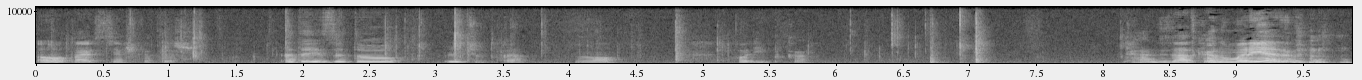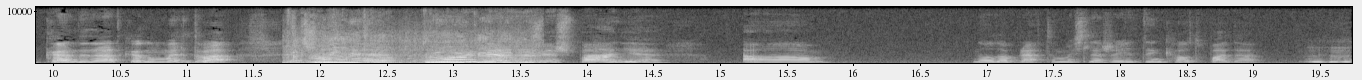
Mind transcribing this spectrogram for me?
O, ta jest ciężka też. A ta jest za to leciutka. No. Cholipka. Kandydatka numer jeden. Kandydatka numer dwa. Trójkę! Trójkę wybierz, panie! Um, no dobra, to myślę, że jedynka odpada. Mhm.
